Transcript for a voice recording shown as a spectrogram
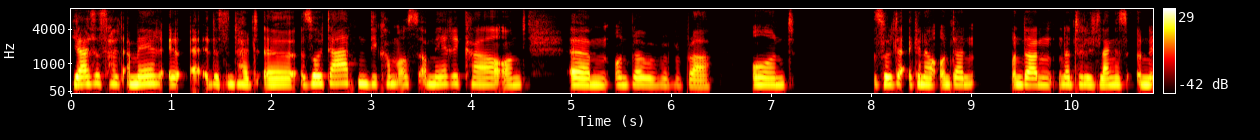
ja, es ist halt Ameri äh, das sind halt äh, Soldaten, die kommen aus Amerika und ähm, und bla bla bla bla bla. Und Soldat, genau, und dann, und dann natürlich langes, und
